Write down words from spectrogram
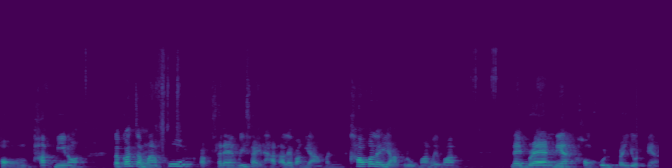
ของพักนี้เนาะ แล้วก็จะมาพูดแบบแสดงวิสัยทัศน์อะไรบางอย่างมันเข้าก็เลยอยากรู้มากเลยว่า ในแบรนด์เนี้ยของคุณประยุทธ์เนี่ย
